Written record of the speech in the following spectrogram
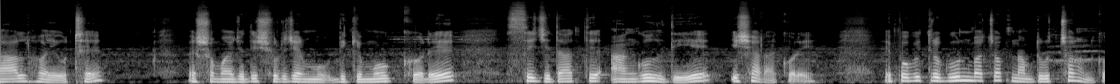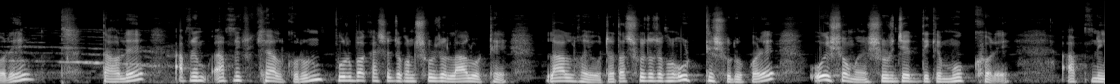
লাল হয়ে ওঠে, এ সময় যদি সূর্যের দিকে মুখ করে সিজদাতে আঙ্গুল দিয়ে ইশারা করে এই পবিত্র গুণবাচক নামটি উচ্চারণ করে তাহলে আপনি আপনি একটু খেয়াল করুন, পূর্বাকাশে যখন সূর্য লাল ওঠে, লাল হয়ে ওঠে তার সূর্য যখন উঠতে শুরু করে, ওই সময় সূর্যের দিকে মুখ করে আপনি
